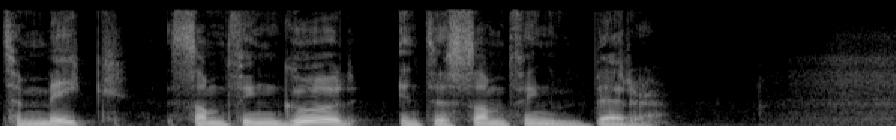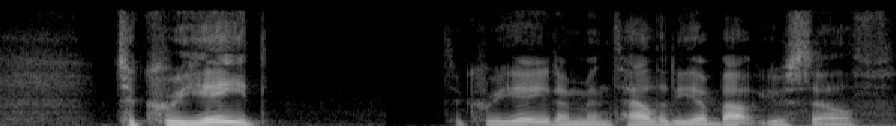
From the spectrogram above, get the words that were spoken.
to make something good into something better, to create, to create a mentality about yourself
